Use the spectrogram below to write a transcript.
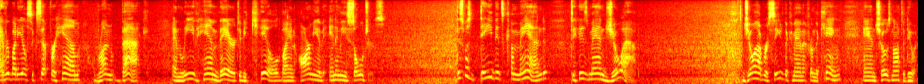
everybody else except for him run back and leave him there to be killed by an army of enemy soldiers. This was David's command to his man Joab. Joab received the commandment from the king and chose not to do it.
